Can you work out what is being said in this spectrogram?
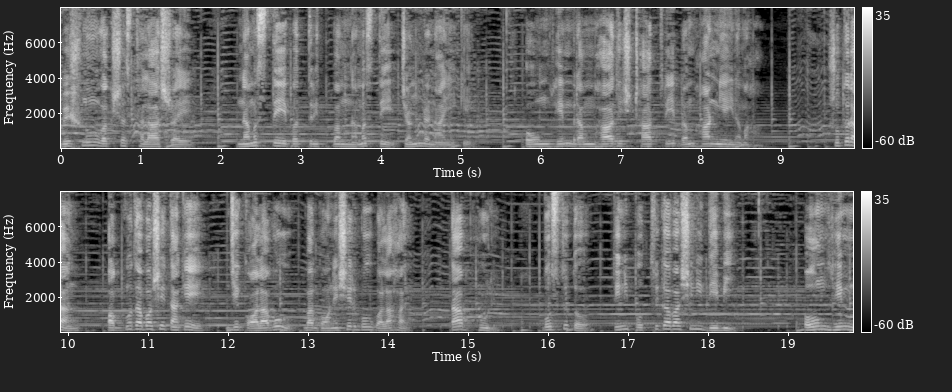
বিষ্ণু বক্ষস্থলাশ্রয়ে নমস্তে পত্রিত্বম নমস্তে চণ্ডনায়িকে। ওম হ্রিম ব্রহ্মাধিষ্ঠাত্রী ব্রহ্মাণ্যই নমঃ। সুতরাং অজ্ঞতাবশে তাকে যে কলা বউ বা গণেশের বউ বলা হয়, তা ভুল। বস্তুত তিনি পত্রিকাবাসিনী দেবী। ওম হ্রিম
